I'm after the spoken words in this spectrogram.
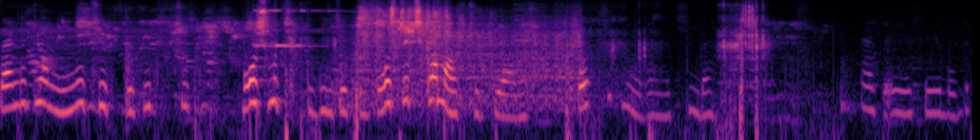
Ben de diyorum ne çıktı? Hiçbir şey. Boş mu çıktı diyecektim. Boşta çıkamaz çünkü yani. Boş çıkmıyor bunun içinde. Neyse iyi şeyi bulduk.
